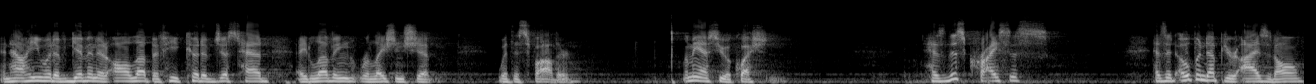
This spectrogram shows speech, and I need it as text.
And how he would have given it all up if he could have just had a loving relationship with his father. Let me ask you a question. Has this crisis has it opened up your eyes at all?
